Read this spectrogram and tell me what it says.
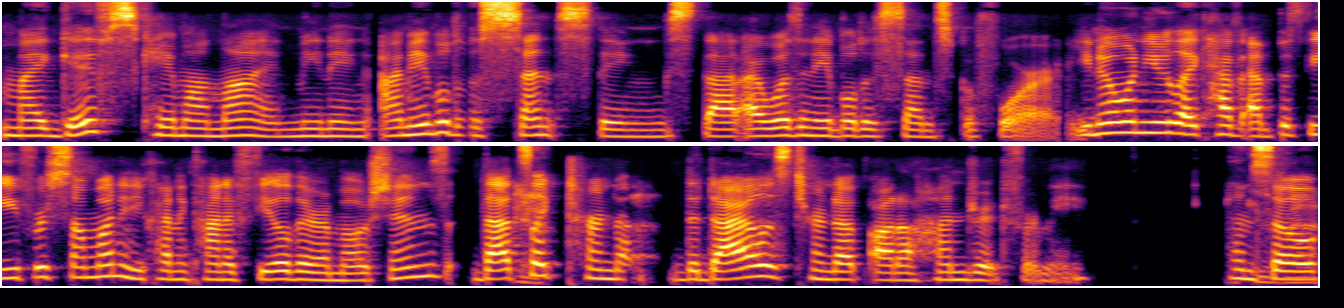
my gifts came online, meaning I'm able to sense things that I wasn't able to sense before. You know, when you like have empathy for someone and you kind of kind of feel their emotions, that's yeah. like turned up, the dial is turned up on a hundred for me. And so,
